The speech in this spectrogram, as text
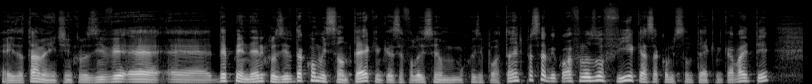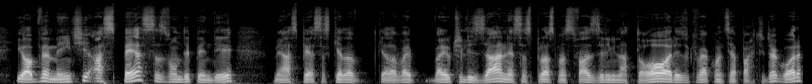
É, exatamente. Inclusive, é, é, dependendo inclusive da comissão técnica, você falou isso é uma coisa importante, para saber qual a filosofia que essa comissão técnica vai ter. E, obviamente, as peças vão depender, né, as peças que ela, que ela vai, vai utilizar nessas próximas fases eliminatórias, o que vai acontecer a partir de agora,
